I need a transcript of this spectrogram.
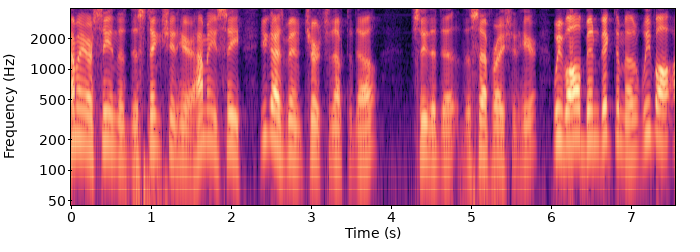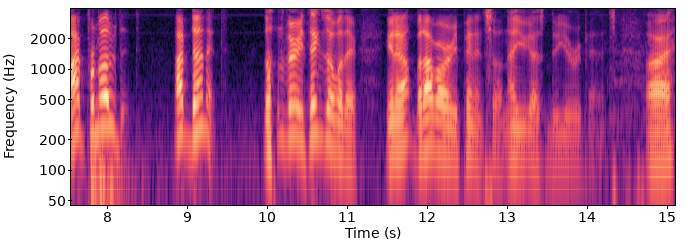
How many are seeing the distinction here? How many see, you guys been in church enough to know, See the, the, the separation here? We've all been victim of it. We've all, I've promoted it. I've done it. Those very things over there, you know, but I've already repented, so now you guys do your repentance. All right?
